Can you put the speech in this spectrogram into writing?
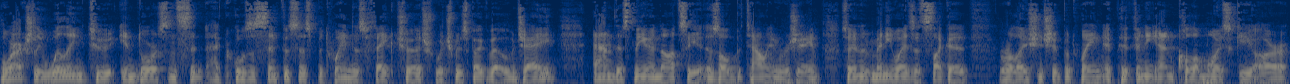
were actually willing to endorse and cause a synthesis between this fake church, which we spoke about with Jay, and this neo-Nazi Azov battalion regime. So in many ways, it's like a relationship between Epiphany and Kolomoisky are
